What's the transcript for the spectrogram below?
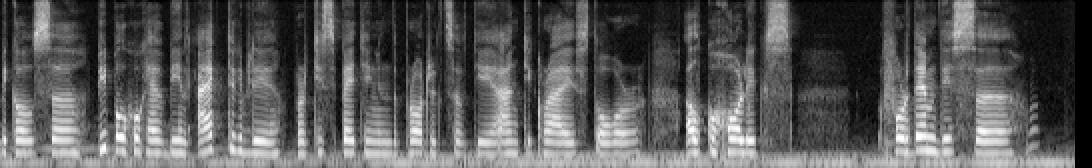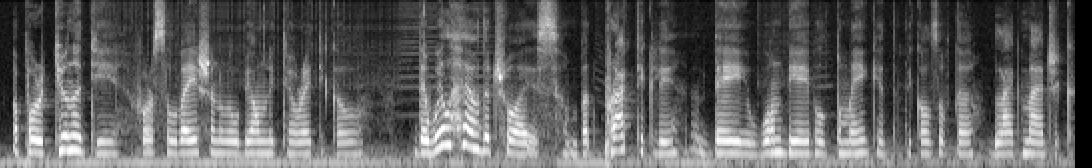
because uh, people who have been actively participating in the projects of the antichrist or alcoholics for them this uh, opportunity for salvation will be only theoretical. They will have the choice, but practically they won't be able to make it because of the black magic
